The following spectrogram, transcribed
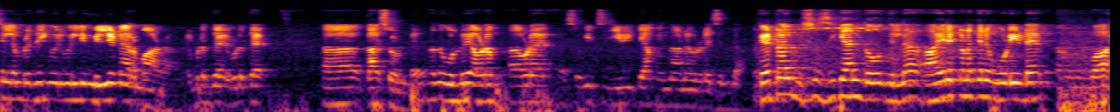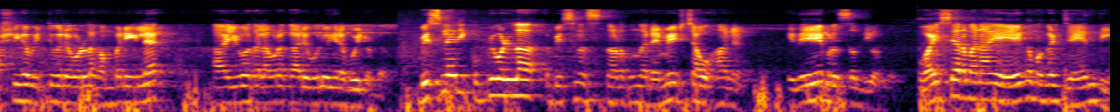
ചെല്ലുമ്പോഴത്തേക്ക് ഒരു വലിയ മില്യണയർമാരാണ് ഇവിടുത്തെ ഇവിടുത്തെ കാശുണ്ട്. അതുകൊണ്ട് അവിടെ അവിടെ സുഖിച്ച് ജീവിക്കാം എന്നാണ് അവരുടെ ചിന്ത. കേട്ടാൽ വിശ്വസിക്കാൻ തോന്നുന്നില്ല. ആയിരക്കണക്കിന് കോടിയുടെ വാർഷിക വിറ്റുവരവുള്ള കമ്പനിയിലെ യുവതലമുറക്കാർ പോലും ഇങ്ങനെ പോയിട്ടുണ്ട്. ബിസ്ലരി കുപ്പിവെള്ള ബിസിനസ് നടത്തുന്ന രമേശ് ചൗഹാന് ഇതേ പ്രതിസന്ധി വന്നു. വൈസ് ചെയർമാനായ ഏക മകൾ ജയന്തി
